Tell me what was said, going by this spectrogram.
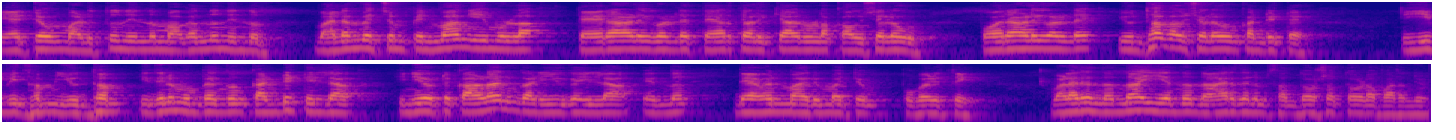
ഏറ്റവും അടുത്തു നിന്നും അകന്നു നിന്നും വലം വെച്ചും പിൻവാങ്ങിയുമുള്ള തേരാളികളുടെ തേർ തെളിക്കാനുള്ള കൗശലവും പോരാളികളുടെ യുദ്ധകൗശലവും കണ്ടിട്ട് ഈ വിധം യുദ്ധം ഇതിനു മുമ്പെങ്ങും കണ്ടിട്ടില്ല ഇനിയൊട്ട് കാണാനും കഴിയുകയില്ല എന്ന് ദേവന്മാരും മറ്റും പുകഴ്ത്തി. വളരെ നന്നായി എന്ന് നാരദനും സന്തോഷത്തോടെ പറഞ്ഞു.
